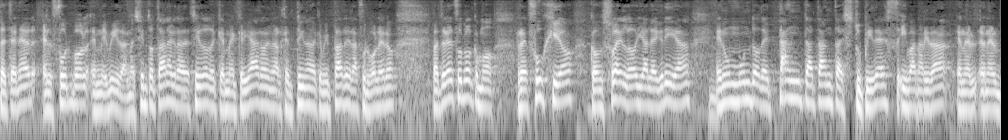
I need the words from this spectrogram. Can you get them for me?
de tener el fútbol en mi vida, me siento tan agradecido de que me criaron en Argentina, de que mi padre era futbolero, para tener el fútbol como refugio, consuelo y alegría en un mundo de tanta, tanta estupidez y banalidad en el, en el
